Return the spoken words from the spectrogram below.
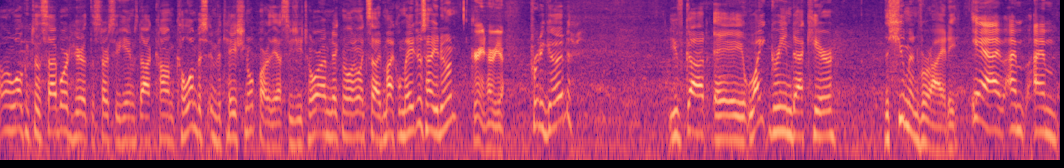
Hello and welcome to the sideboard here at the StarCityGames.com Columbus Invitational, part of the SCG Tour. I'm Nick Miller alongside Michael Majors. How you doing? Great, how are you? Pretty good. You've got a white-green deck here, the human variety. Yeah, I, I'm, I'm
